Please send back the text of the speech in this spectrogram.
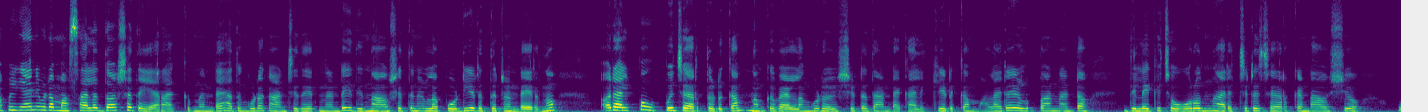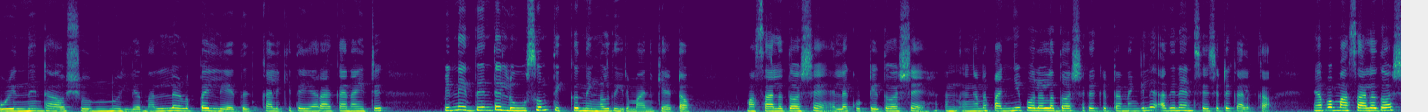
അപ്പോൾ ഞാനിവിടെ മസാല ദോശ തയ്യാറാക്കുന്നുണ്ട്. അതും കൂടെ കാണിച്ചു തരുന്നുണ്ട്. ഇതിൽ നിന്ന് ആവശ്യത്തിനുള്ള പൊടി എടുത്തിട്ടുണ്ടായിരുന്നു. ഒരല്പം ഉപ്പും ചേർത്തെടുക്കാം നമുക്ക് വെള്ളം കൂടെ ഒഴിച്ചിട്ട് ദാണ്ട കലക്കിയെടുക്കാം. വളരെ എളുപ്പമാണ് കേട്ടോ. ഇതിലേക്ക് ചോറൊന്നും അരച്ചിട്ട് ചേർക്കേണ്ട ആവശ്യമോ ഉഴുന്നിന്റെ ആവശ്യമൊന്നുമില്ല നല്ല എളുപ്പമില്ലേ ഇത് കലക്കി തയ്യാറാക്കാനായിട്ട്. പിന്നെ ഇതിന്റെ ലൂസും തിക്കും നിങ്ങൾ തീരുമാനിക്കാം കേട്ടോ. മസാല ദോശ അല്ല കുട്ടി ദോശ അങ്ങനെ പഞ്ഞി പോലുള്ള ദോശയൊക്കെ കിട്ടണമെങ്കിൽ അതിനനുസരിച്ചിട്ട് കലക്കാം. ഞാൻ ഇപ്പോൾ മസാല ദോശ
